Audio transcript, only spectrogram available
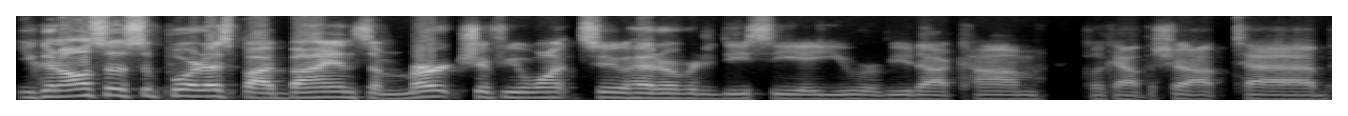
you can also support us by buying some merch if you want to. Head over to dcaureview.com click out the shop tab,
